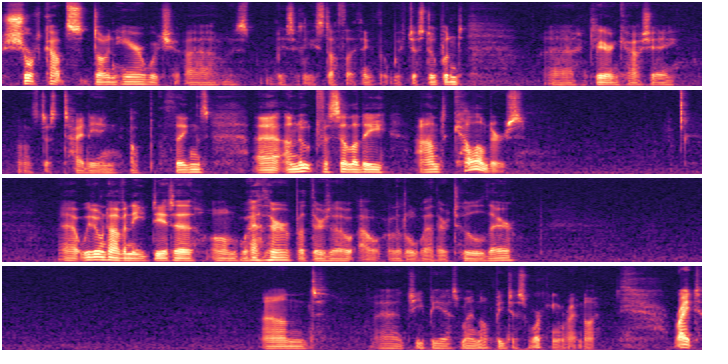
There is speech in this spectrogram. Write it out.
shortcuts down here, which uh, is basically stuff I think that we've just opened. Uh, clearing cache, it's just tidying up things. Uh, a note facility and calendars. Uh, we don't have any data on weather, but there's a, a little weather tool there. and uh, GPS might not be just working right now. Right,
